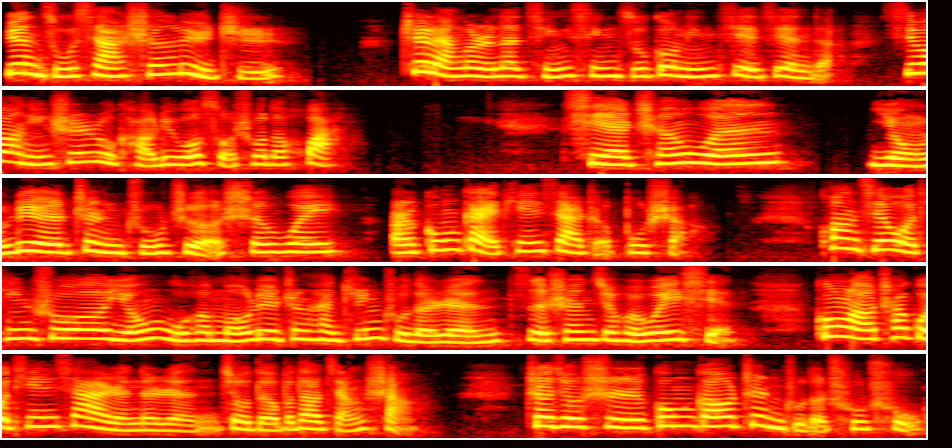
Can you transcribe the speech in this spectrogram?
愿足下深虑之。这两个人的情形足够您借鉴的，希望您深入考虑我所说的话。且臣闻勇略正主者深微，而功盖天下者不少。况且我听说，勇武和谋略震撼君主的人，自身就会危险；功劳超过天下人的人，就得不到奖赏。这就是功高震主的出处。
